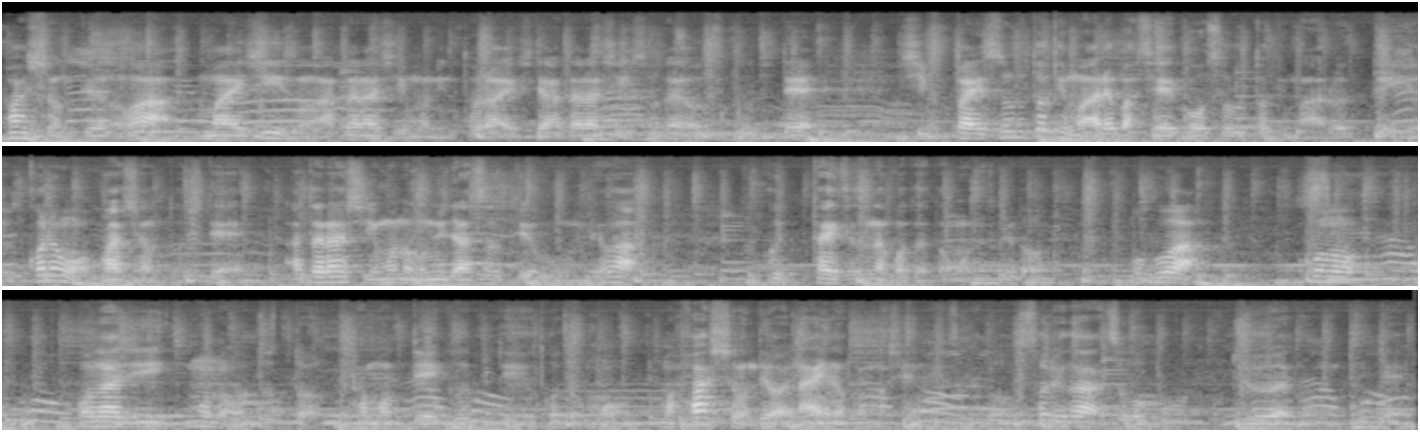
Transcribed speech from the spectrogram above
ファッションっていうのは毎シーズン新しいものにトライして新しい素材を作って失敗する時もあれば成功する時もあるっていうこれもファッションとして新しいものを生み出すっていう部分では大切なことだと思うんですけど僕はこの同じものをずっと保っていくっていうことも、まあ、ファッションではないのかもしれないですけどそれがすごく重要だと思っていて、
